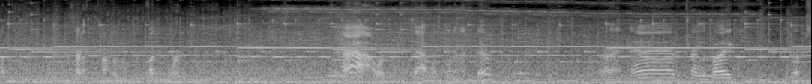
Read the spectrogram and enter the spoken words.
What? Not a proper fucking word. How? That wasn't what I meant to do. Alright, and return the bike. Whoops.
